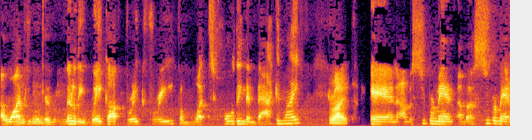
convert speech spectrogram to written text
I want mm-hmm. people to literally wake up, break free from what's holding them back in life. Right. And I'm a Superman. I'm a Superman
